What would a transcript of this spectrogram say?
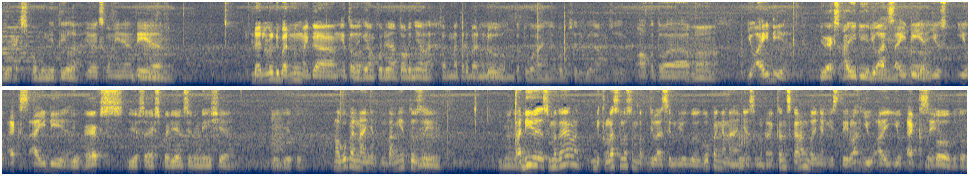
UX community lah. UX community ya. Dan lu di Bandung megang itu? Hmm. megang koordinatornya lah. Koordinator Bandung. Ketuanya kalau bisa dibilang sih. Oh ketua. Ah, UID ya? UXID UX namanya. ID ya? US- UX ID ya? UX User Experience Indonesia. Kayak gitu. Nah gue pengen nanya tentang itu sih. Gimana? Tadi sebenarnya di kelas lo sempat jelasin juga gue pengen nanya sebenarnya. Kan sekarang banyak istilah UI UX ya? Betul betul.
